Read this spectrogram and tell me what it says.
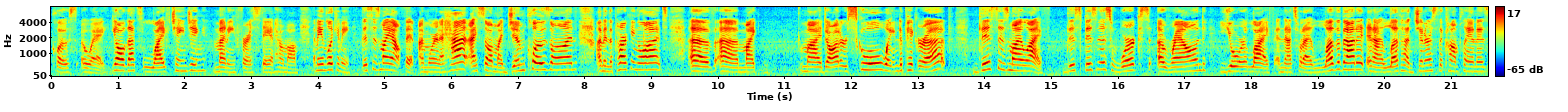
close away. Y'all that's life-changing money for a stay-at-home mom. I mean look at me. This is my outfit. I'm wearing a hat. I saw my gym clothes on. I'm in the parking lot of um, my my daughter's school waiting to pick her up. This is my life. This business works around your life, and that's what I love about it. And I love how generous the comp plan is.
